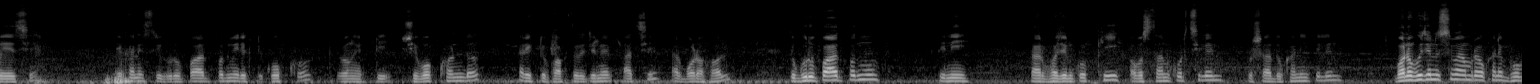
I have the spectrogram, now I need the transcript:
রয়েছে, এখানে শ্রী গুরুপাদ পদ্মের একটি কক্ষ এবং একটি সেবকখণ্ড আর একটি ভক্তদের আছে আর বড় হল। তো গুরুপাদ পদ্ম, তিনি তার ভজন কক্ষেই অবস্থান করছিলেন, প্রসাদ ওখানেই পেলেন। বনভোজনের সময় আমরা ওখানে ভোগ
